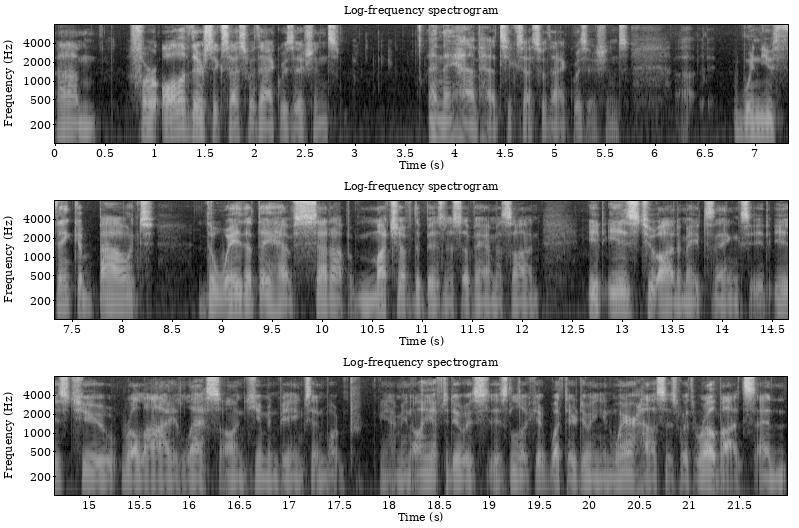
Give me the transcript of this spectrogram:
um, for all of their success with acquisitions, and they have had success with acquisitions. Uh, when you think about the way that they have set up much of the business of Amazon, it is to automate things. It is to rely less on human beings. And what, you know, I mean, all you have to do is, is look at what they're doing in warehouses with robots, and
